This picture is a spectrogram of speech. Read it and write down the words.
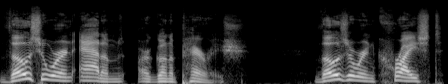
Those who are in Adam are going to perish. Those who are in Christ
